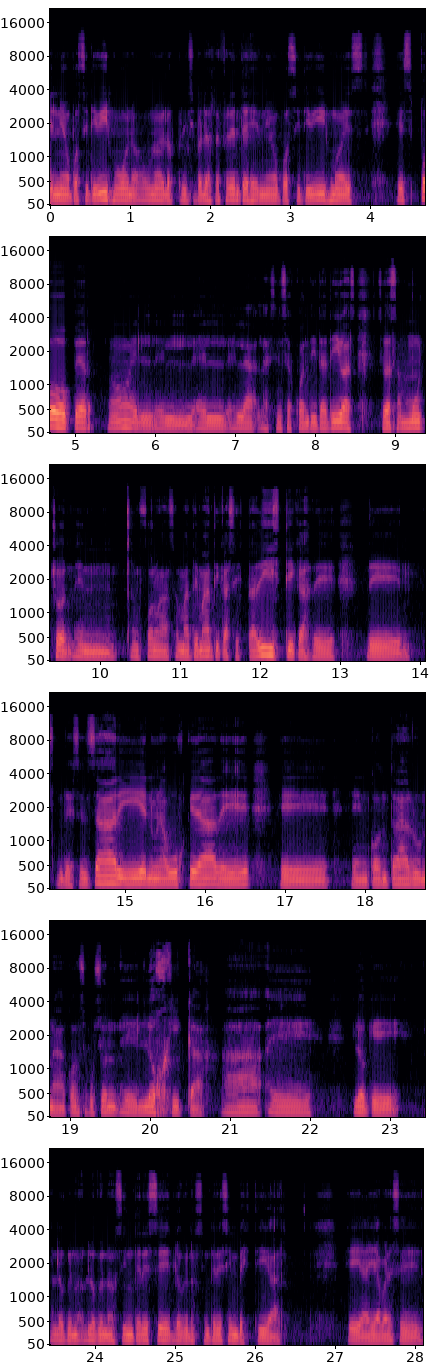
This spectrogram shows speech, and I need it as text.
el neopositivismo, bueno, uno de los principales referentes del neopositivismo es, es Popper, ¿no? las ciencias cuantitativas se basan mucho en, en formas matemáticas, estadísticas de, de, de, censar y en una búsqueda de eh, encontrar una consecución eh, lógica a eh, lo que lo que, lo que nos interese lo que nos interesa investigar ahí aparece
